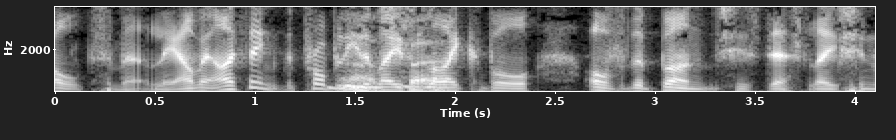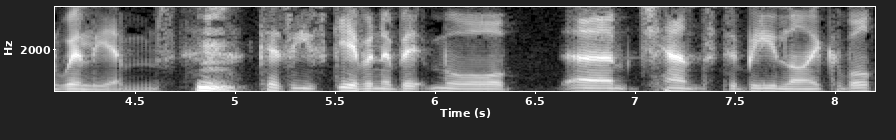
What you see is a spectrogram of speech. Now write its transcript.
Ultimately, I mean, I think probably That's the most likable of the bunch is Desolation Williams Hmm. because he's given a bit more um, chance to be likable.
